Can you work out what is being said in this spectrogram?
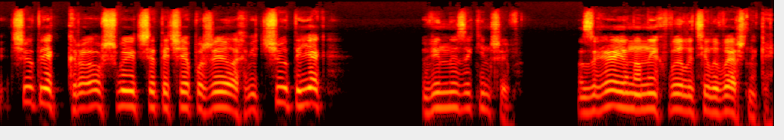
відчути, як кров швидше тече по жилах, відчути, як. Він не закінчив. З гаю на них вилетіли вершники.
